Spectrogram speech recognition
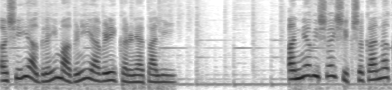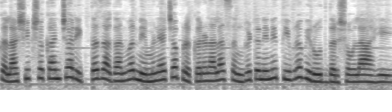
अशीही आग्रही मागणी यावेळी करण्यात आली. अन्य विषय शिक्षकांना कला शिक्षकांच्या रिक्त जागांवर नेमण्याच्या प्रकरणाला संघटनेने तीव्र विरोध दर्शवला आहे.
